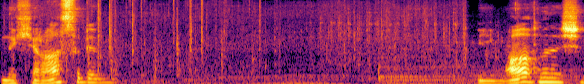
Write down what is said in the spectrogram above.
Ніхіра собі. Піймав мене ще.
